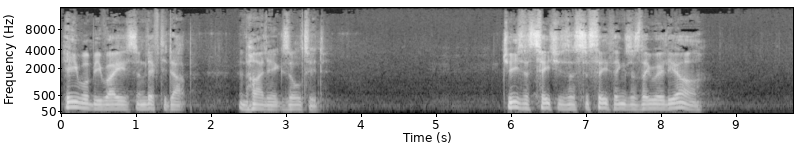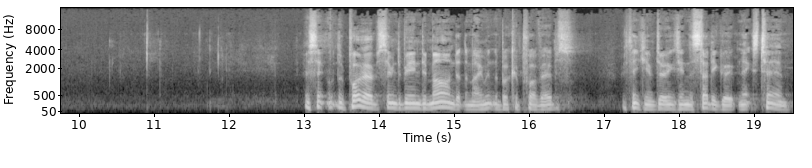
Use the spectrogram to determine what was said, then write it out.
He will be raised and lifted up and highly exalted. Jesus teaches us to see things as they really are. The Proverbs seem to be in demand at the moment, the book of Proverbs. We're thinking of doing it in the study group next term.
